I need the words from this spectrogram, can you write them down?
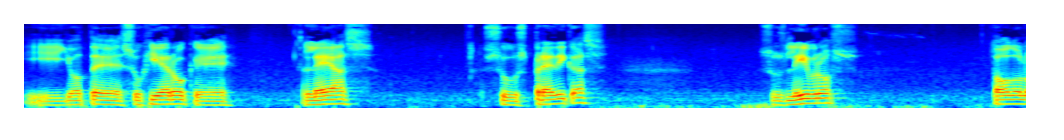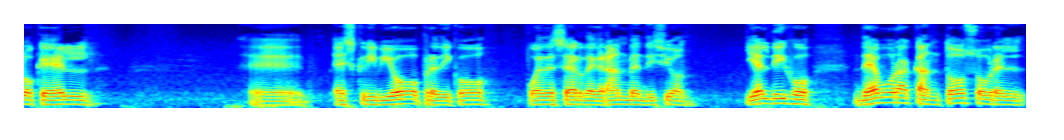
y yo te sugiero que leas sus prédicas, sus libros, todo lo que él eh, escribió o predicó puede ser de gran bendición. Y él dijo, Débora cantó sobre el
